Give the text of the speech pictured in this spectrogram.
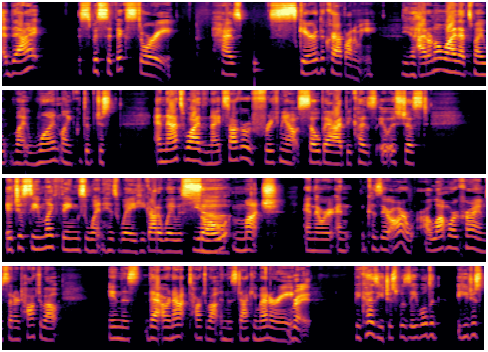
That specific story has scared the crap out of me. Yeah. I don't know why that's my my one like the just and that's why the Night Stalker would freak me out so bad because it was just it just seemed like things went his way. He got away with so Yeah. much. And there were and cuz there are a lot more crimes that are talked about in this that are not talked about in this documentary right. because he just was able to he just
